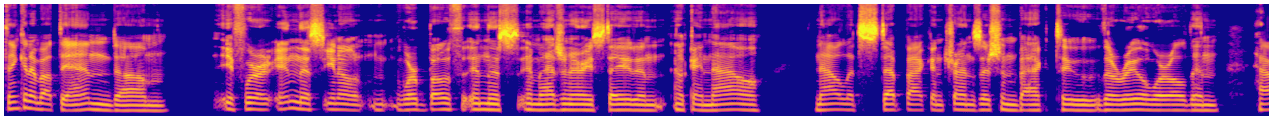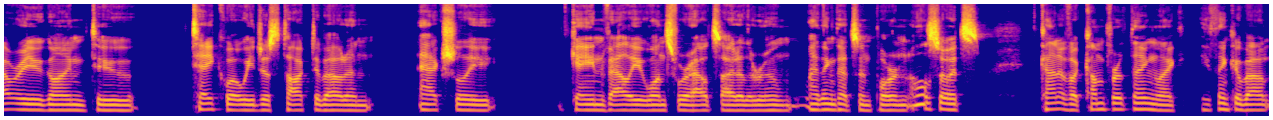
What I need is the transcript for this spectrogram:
thinking about the end, um, if we're in this, you know, we're both in this imaginary state, and okay, now, now let's step back and transition back to the real world. And how are you going to take what we just talked about and actually gain value once we're outside of the room? I think that's important. Also, it's kind of a comfort thing. Like you think about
